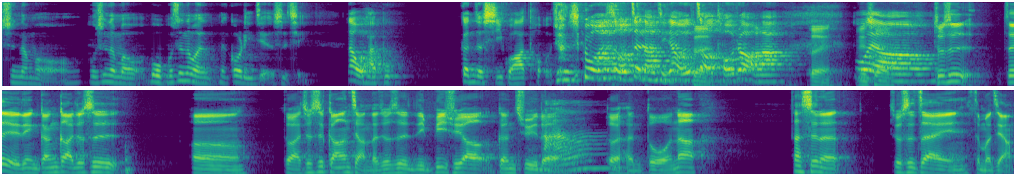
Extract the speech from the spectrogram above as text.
是那么不是那么我不是那么能够理解的事情，那我还不跟着西瓜投，就是我什么政党倾向我就照投就好了。对，对啊，就是这有点尴尬，就是嗯，对啊，就是刚刚讲的，就是你必须要根据的，啊、对很多。那但是呢，就是在怎么讲，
